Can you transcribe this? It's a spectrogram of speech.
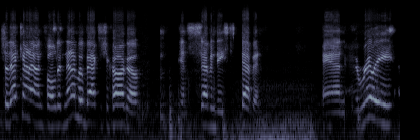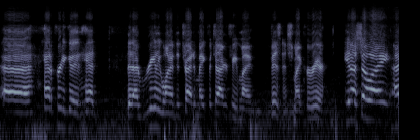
so that kind of unfolded, and then I moved back to Chicago in '77, and really uh, had a pretty good head that I really wanted to try to make photography my business, my career. You know, so I, I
